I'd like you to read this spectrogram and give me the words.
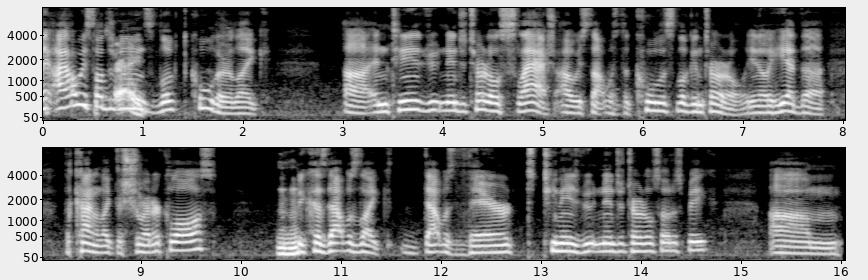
They, I always thought the That's right. villains looked cooler. Like uh, in Teenage Mutant Ninja Turtles, Slash I always thought was the coolest looking turtle. You know, he had the the kind of like the shredder claws Mhm. because that was like that was their t- Teenage Mutant Ninja Turtle, so to speak. Um,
